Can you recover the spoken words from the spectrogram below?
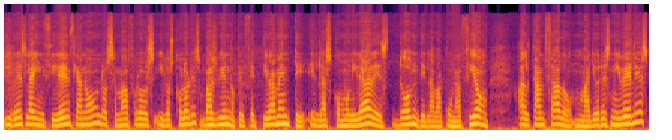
y ves la incidencia, ¿no? los semáforos y los colores, vas viendo que efectivamente en las comunidades donde la vacunación ha alcanzado mayores niveles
